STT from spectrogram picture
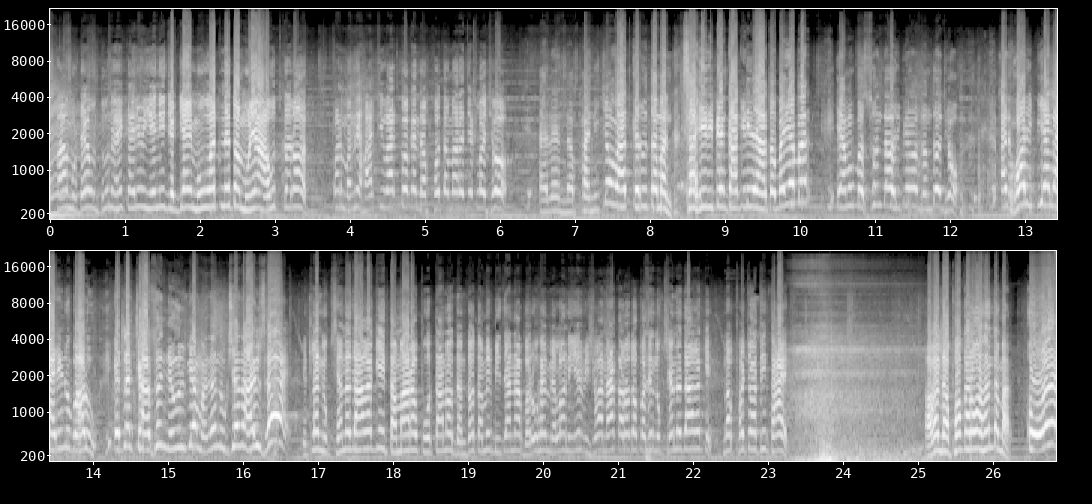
ઓકા મોઢે ઊંધું નહીં કર્યું એની જગ્યાએ હું હોત ને તો મુયા આવું જ કરો. પણ મને સાચી વાત કહો કે નફો તમારે જેટલો છો. અરે નફાની ચો વાત કરું તમને? સહી રૂપિયા કાકડી રહ્યા તો બરાબર? એમાં બસો ને દસ રૂપિયાનો ધંધો થયો. અને સો રૂપિયા લારીનું ભાડું. એટલે ચારસો નેવું રૂપિયા મને નુકસાન આવ્યું છે. એટલે નુકસાન જ આવે કે તમારો પોતાનો ધંધો તમે બીજાના ભરું હે મેલો ને એ વિશ્વાસ ના કરો તો પછી નુકસાન જ આવે કે નફો ચોથી થાય. હવે નફો કરવો છે ને તમારે? ઓએ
